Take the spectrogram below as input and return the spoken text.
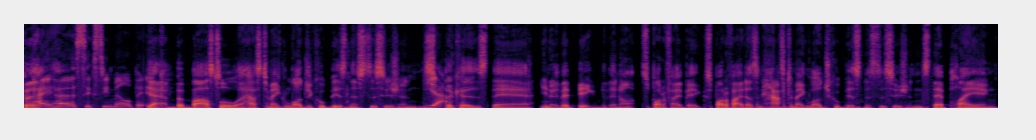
going to pay her 60 mil big. Yeah, but Barstool has to make logical business decisions Yeah. because they're, you know, they're big, but they're not Spotify big. Spotify doesn't have to make logical business decisions. They're playing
